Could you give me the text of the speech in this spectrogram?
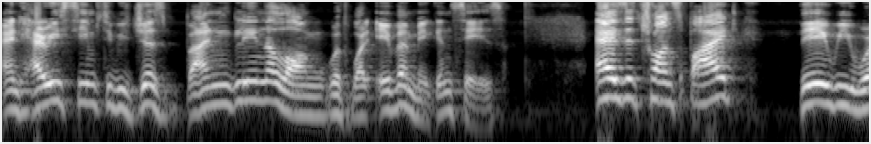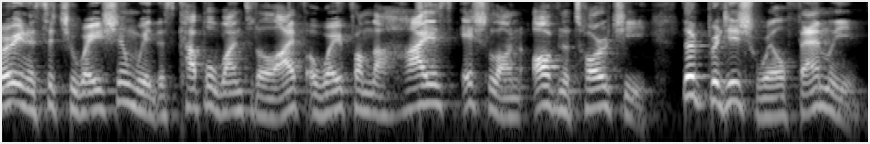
and Harry seems to be just bungling along with whatever Meghan says. As it transpired, there we were in a situation where this couple wanted a life away from the highest echelon of notoriety, the British royal family.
